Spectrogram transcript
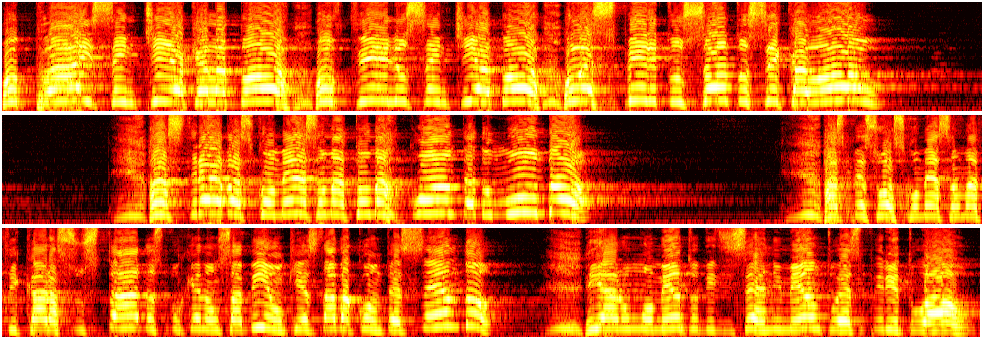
O pai sentia aquela dor, o filho sentia a dor, o Espírito Santo se calou. As trevas começam a tomar conta do mundo. As pessoas começam a ficar assustadas porque não sabiam o que estava acontecendo, e era um momento de discernimento espiritual.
